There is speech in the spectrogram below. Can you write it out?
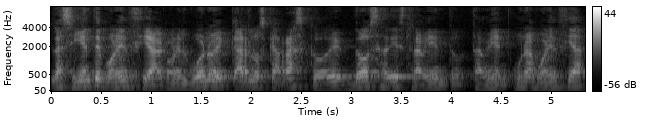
La siguiente ponencia con el bueno de Carlos Carrasco de Dos Adiestramiento. También una ponencia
